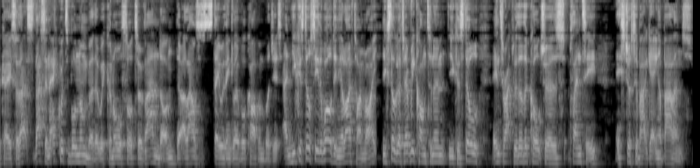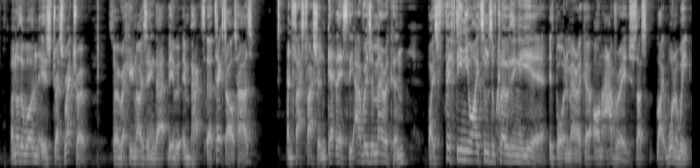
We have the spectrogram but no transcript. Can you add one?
Okay, so that's that's an equitable number that we can all sort of land on that allows us to stay within global carbon budgets. And you can still see the world in your lifetime, right? You can still go to every continent, you can still interact with other cultures, plenty. It's just about getting a balance. Another one is dress retro. So recognizing that the impact textiles has and fast fashion. Get this, the average American buys 50 new items of clothing a year is bought in America on average. That's like one a week.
